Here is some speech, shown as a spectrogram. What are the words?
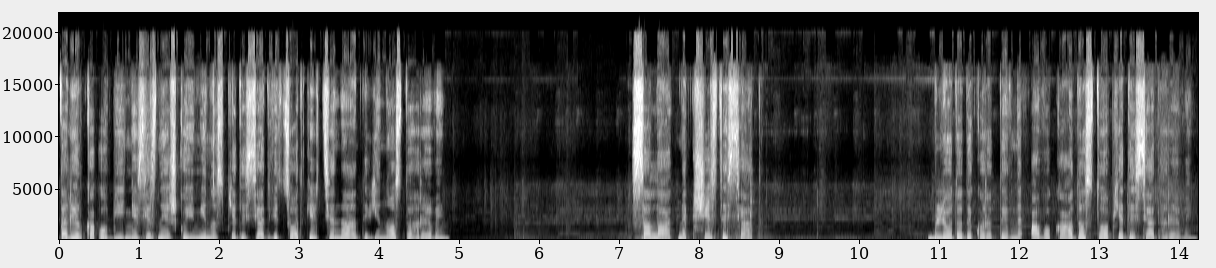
Тарілка обідня зі знижкою мінус 50% ціна 90 гривень. Салатник 60 Блюдо декоративне авокадо 150 гривень.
